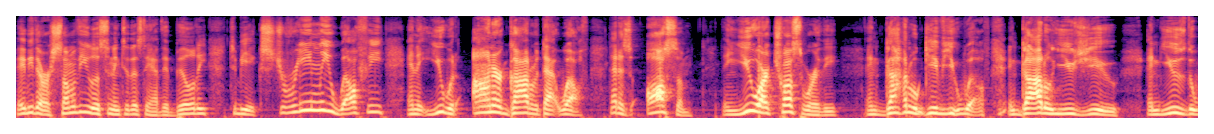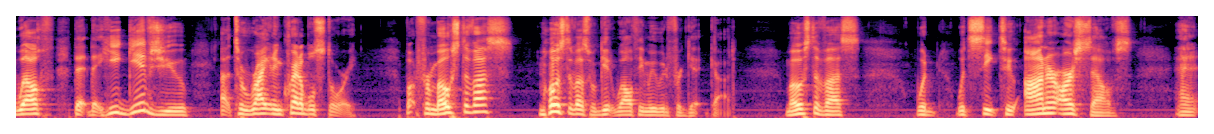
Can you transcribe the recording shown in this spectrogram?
Maybe there are some of you listening to this, they have the ability to be extremely wealthy and that you would honor God with that wealth. That is awesome then you are trustworthy and God will give you wealth and God will use you and use the wealth that, that He gives you uh, to write an incredible story. But for most of us, most of us would get wealthy and we would forget God. Most of us would, would seek to honor ourselves and,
